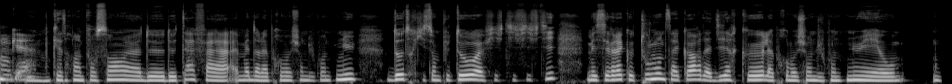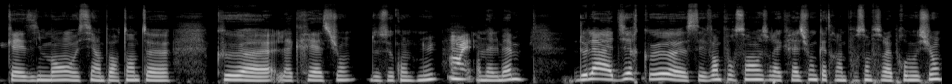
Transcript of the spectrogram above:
Ok. Euh, 80% de, de taf à, à mettre dans la promotion du contenu, d'autres qui sont plutôt euh, 50-50. Mais c'est vrai que tout le monde s'accorde à dire que la promotion du contenu est au- quasiment aussi importante euh, que euh, la création de ce contenu en elle-même. De là à dire que euh, c'est 20% sur la création, 80% sur la promotion,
